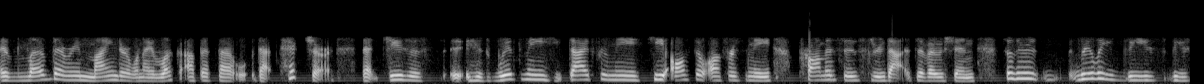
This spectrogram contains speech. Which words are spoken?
I love the reminder when I look up at that that picture that Jesus is with me. He died for me. He also offers me promises through that devotion. So there's really these these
